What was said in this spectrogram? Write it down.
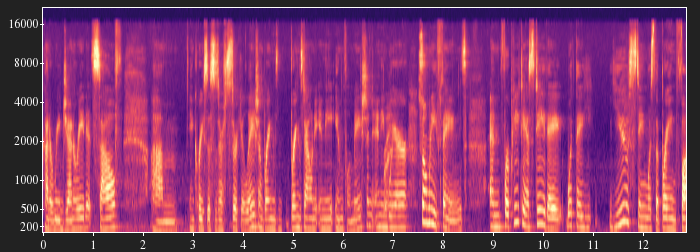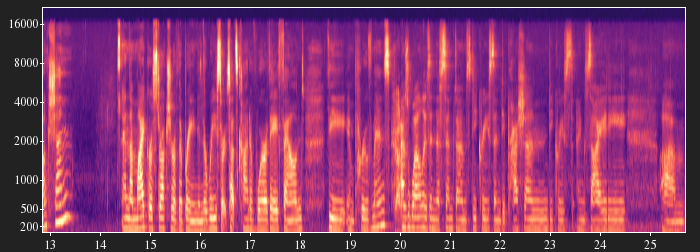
kind of regenerate itself. Um, increases their circulation, brings brings down any inflammation anywhere. So many things, and for PTSD, they what they You steam was the brain function and the microstructure of the brain in the research. That's kind of where they found the improvements, as well as in the symptoms decrease in depression, decrease anxiety, um,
